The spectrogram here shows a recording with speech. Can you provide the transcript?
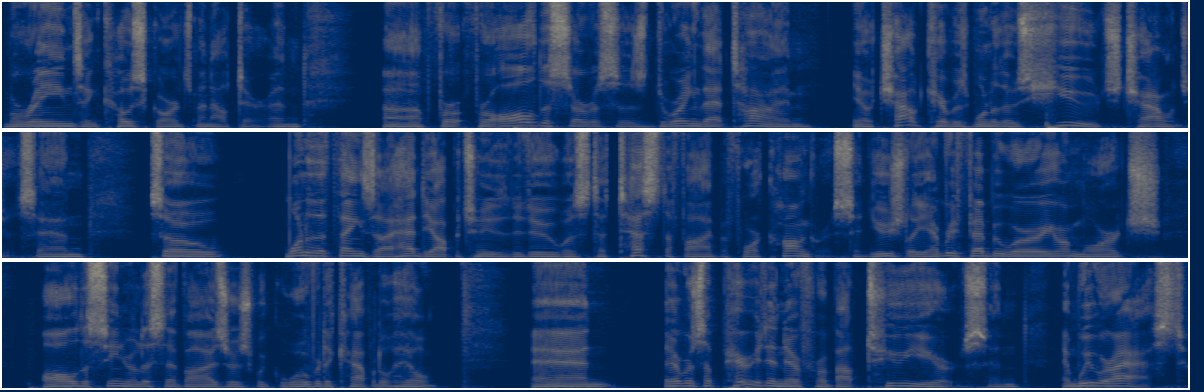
Marines, and Coast Guardsmen out there, and uh, for for all the services during that time, you know, childcare was one of those huge challenges, and so one of the things that I had the opportunity to do was to testify before Congress, and usually every February or March, all the senior enlisted advisors would go over to Capitol Hill, and there was a period in there for about two years, and and we were asked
